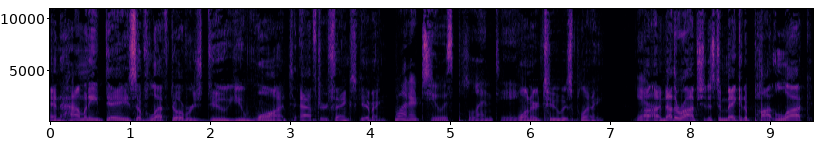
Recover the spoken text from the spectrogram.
And how many days of leftovers do you want after Thanksgiving? One or two is plenty. One or two is plenty. Yeah. Uh, another option is to make it a potluck.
